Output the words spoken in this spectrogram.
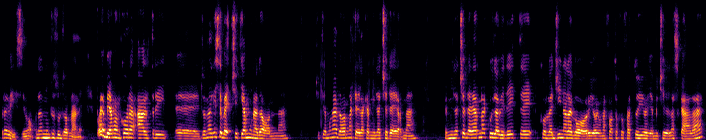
bravissimo. un annuncio sul giornale. Poi abbiamo ancora altri eh, giornalisti, beh, citiamo una donna, citiamo una donna che è la Camilla Cederna. Camilla Cederna, qui la vedete con la Gina Lagorio, è una foto che ho fatto io agli amici della Scala.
